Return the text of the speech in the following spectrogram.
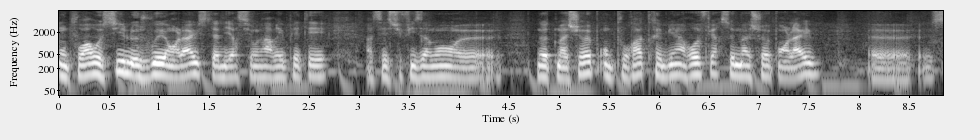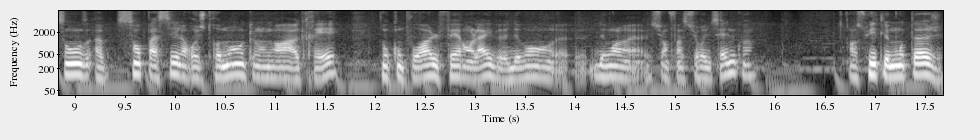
on pourra aussi le jouer en live, c'est-à-dire si on a répété assez suffisamment euh, notre mashup, on pourra très bien refaire ce mashup en live euh, sans, sans, passer l'enregistrement que l'on aura créé. Donc on pourra le faire en live devant, devant sur, enfin, sur une scène. Ensuite, le montage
